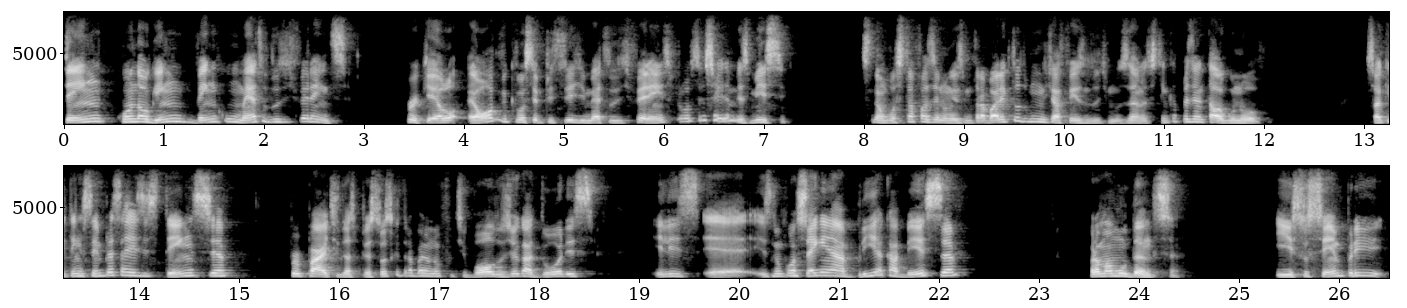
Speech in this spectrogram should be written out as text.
têm quando alguém vem com métodos diferentes. Porque é, é óbvio que você precisa de métodos diferentes para você sair da mesmice. Senão você está fazendo o mesmo trabalho que todo mundo já fez nos últimos anos, você tem que apresentar algo novo. Só que tem sempre essa resistência por parte das pessoas que trabalham no futebol, dos jogadores. Eles, é, eles não conseguem abrir a cabeça para uma mudança. E isso sempre,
